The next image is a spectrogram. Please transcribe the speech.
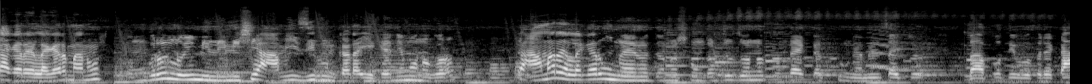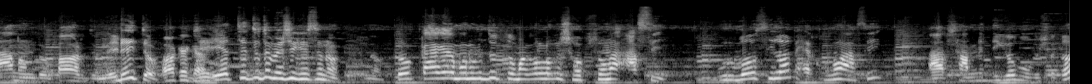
কাকার এলাকার মানুষ তোমরা লই মিলিমিশে আমি জীবন কাটাই এখানে মনে করো। আমার এলাকার উন্নয়নের জন্য সৌন্দর্যের জন্য তোমরা একটা টুর্নামেন্ট চাইছো বা প্রতি বছর একটা আনন্দ পাওয়ার জন্য। এটাই তো। এর চেয়ে তো বেশি কিছু না। তো কাকা মনে করছ তোমাকে লোকে সবসময় আসি পূর্বও ছিলাম এখনও আছি। আর সামনের দিকেও ভবিষ্যতে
